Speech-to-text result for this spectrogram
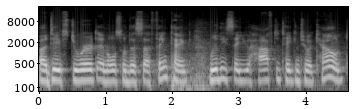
uh, dave stuart and also this uh, think tank really say you have to take into account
